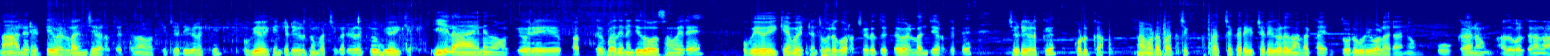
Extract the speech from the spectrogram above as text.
നാലിരട്ടി വെള്ളം ചേർത്തിട്ട് നമുക്ക് ചെടികൾക്ക് ഉപയോഗിക്കാം. ചെടികൾക്കും പച്ചക്കറികൾക്കും ഉപയോഗിക്കാം. ഈ ലായനി നമുക്ക് ഒരു പത്ത് പതിനഞ്ച് ദിവസം വരെ ഉപയോഗിക്കാൻ പറ്റും. അതുപോലെ കുറച്ചെടുത്തിട്ട് വെള്ളം ചേർത്തിട്ട് ചെടികൾക്ക് കൊടുക്കാം. നമ്മുടെ പച്ച പച്ചക്കറി ചെടികൾ നല്ല കരുത്തോടു കൂടി വളരാനും പൂക്കാനും അതുപോലെ തന്നെ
